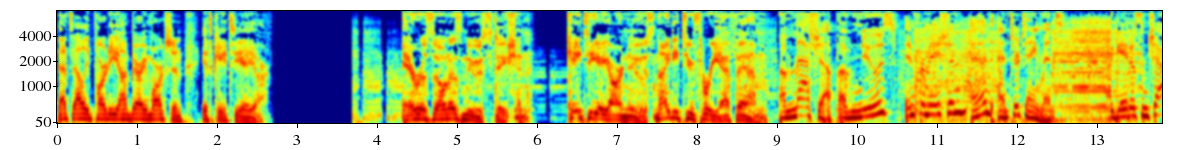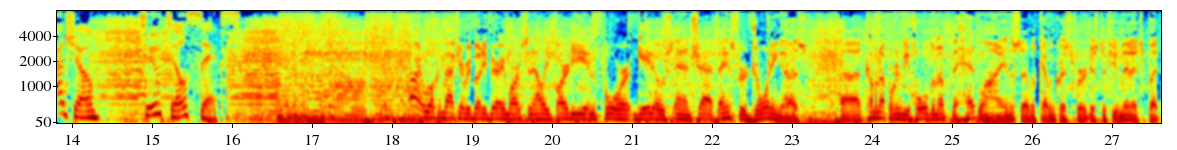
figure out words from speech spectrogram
That's Ali Party. I'm Barry Markson. It's KTAR. Arizona's news station. KTAR News 923 FM. A mashup of news, information, and entertainment. The Gaydos and Chad Show, 2 till 6. All right, welcome back, everybody. Barry Marks and Ali Party in for Gaydos and Chad. Thanks for joining us. Uh, coming up, we're going to be holding up the headlines uh, with Kevin Christopher in just a few minutes. But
